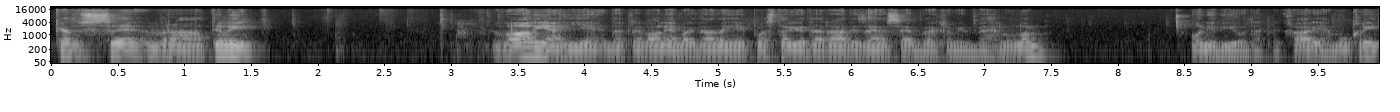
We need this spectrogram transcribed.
kad su se vratili, Valija je, dakle Valija Bagdada je postavio da radi zajedno sa Ebu Bekrom i Behlulom. On je bio, dakle, Karija Mukri.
